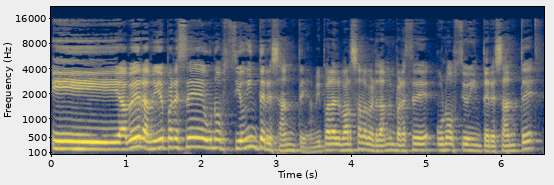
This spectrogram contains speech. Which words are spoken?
Y a ver, a mí me parece una opción interesante. A mí para el Barça, la verdad, me parece una opción interesante.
